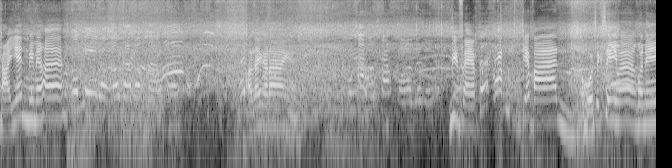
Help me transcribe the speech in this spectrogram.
ชาเย็นมีไหมคะโอเคเดี๋ยวเอาดาวมะพร้าวค่ะเอาได้ก็ได้ไงลูกค้าเขาสั่งก่อนเลยมีแฟบเจ๊ปานโอ้โหเซ็กซี่มากคนนี้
